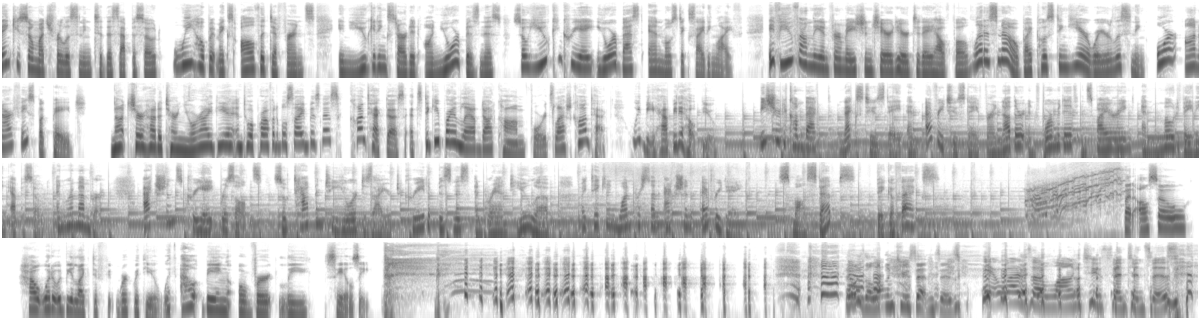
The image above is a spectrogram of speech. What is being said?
Thank you so much for listening to this episode. We hope it makes all the difference in you getting started on your business so you can create your best and most exciting life. If you found the information shared here today helpful, let us know by posting here where you're listening or on our Facebook page. Not sure how to turn your idea into a profitable side business? Contact us at stickybrandlab.com forward slash contact. We'd be happy to help you. Be sure to come back next Tuesday and every Tuesday for another informative, inspiring, and motivating episode. And remember, actions create results. So tap into your desire to create a business and brand you love by taking 1% action every day. Small steps, big effects. But also how what it would be like to f- work with you without being overtly salesy. That was a long two sentences. it was a long two sentences.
